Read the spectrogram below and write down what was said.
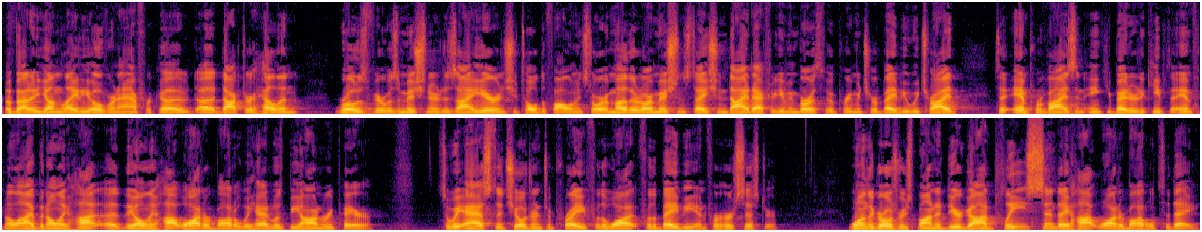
about a young lady over in Africa. Uh, Dr. Helen Roseveare was a missionary to Zaire, and she told the following story. A mother at our mission station died after giving birth to a premature baby. We tried to improvise an incubator to keep the infant alive, but only hot, uh, the only hot water bottle we had was beyond repair. So we asked the children to pray for the, for the baby and for her sister. One of the girls responded, Dear God, please send a hot water bottle today.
